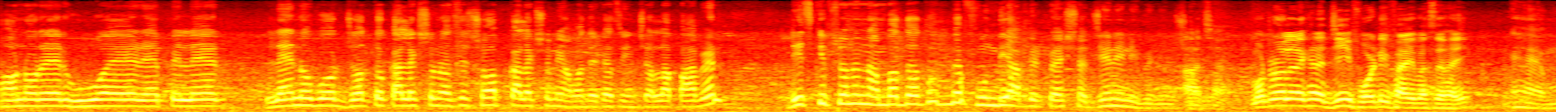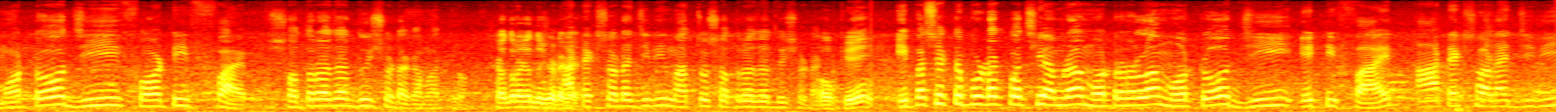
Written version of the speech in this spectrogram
হনরের হুয়ার অ্যাপেলের ল্যানোভোর যত কালেকশন আছে সব কালেকশনই আমাদের কাছে ইনশাল্লাহ পাবেন। ডিসক্রিপশনে নাম্বার দেওয়া থাকবে ফোন দিয়ে আপডেট প্রাইসটা জেনে নেবেন আচ্ছা মোটরোলার এখানে জি ফোর্টি ফাইভ আছে ভাই। হ্যাঁ মোটো জি ফর্টি ফাইভ সতেরো হাজার দুইশো টাকা মাত্র। সতেরো হাজার দুশো টাকা। আট একশো আঠাশ জিবি মাত্র সতেরো হাজার দুইশো টাকা। ওকে এই পাশে একটা প্রোডাক্ট পাচ্ছি আমরা মোটরোলা মোটো জি এইটি ফাইভ আট একশো আঠাশ জিবি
